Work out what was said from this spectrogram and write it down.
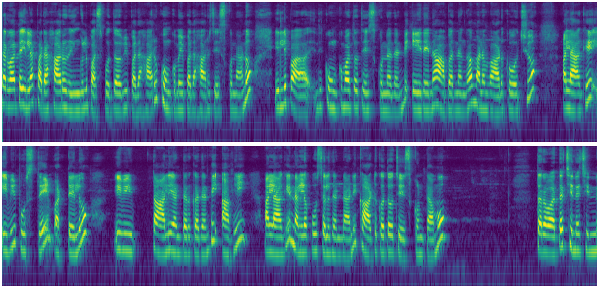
తర్వాత ఇలా పదహారు రింగులు పసుపుతో అవి పదహారు కుంకుమ పదహారు చేసుకున్నాను. ఇల్లు ఇది కుంకుమతో చేసుకున్నదండి. ఏదైనా ఆభరణంగా మనం వాడుకోవచ్చు. అలాగే ఇవి పుస్తే బట్టెలు ఇవి తాలి అంటారు కదండి. అవి అలాగే నల్లపూసల దండాన్ని కాటుకతో చేసుకుంటాము. తర్వాత చిన్న చిన్న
